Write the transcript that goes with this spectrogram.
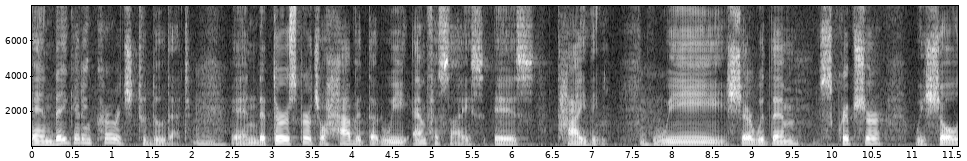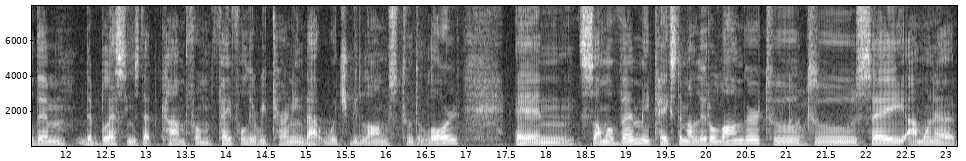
And they get encouraged to do that. And the third spiritual habit that we emphasize is tithing. We share with them scripture. We show them the blessings that come from faithfully returning that which belongs to the Lord. And some of them, it takes them a little longer to, to say, I'm going to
